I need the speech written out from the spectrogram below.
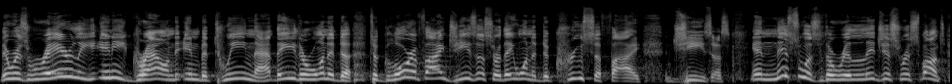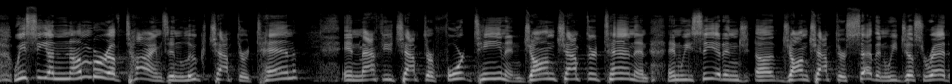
There was rarely any ground in between that. They either wanted to, to glorify Jesus or they wanted to crucify Jesus. And this was the religious response. We see a number of times in Luke chapter 10, in Matthew chapter 14, in John chapter 10, and, and we see it in uh, John chapter 7. We just read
